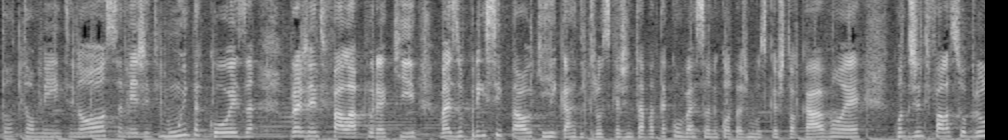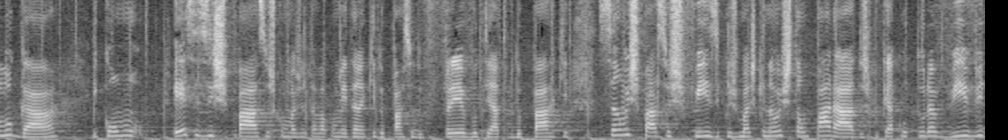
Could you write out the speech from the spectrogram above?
Totalmente. Nossa, minha gente, muita coisa pra gente falar por aqui. Mas o principal que Ricardo trouxe, que a gente tava até conversando enquanto as músicas tocavam, é quando a gente fala sobre o lugar e como esses espaços, como a gente estava comentando aqui do Passo do Frevo, Teatro do Parque, são espaços físicos, mas que não estão parados, porque a cultura vive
